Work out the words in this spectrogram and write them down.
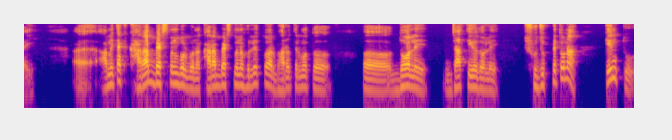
নাই। আমি তাকে খারাপ ব্যাটসম্যান বলব না। খারাপ ব্যাটসম্যান হলে তো আর ভারতের মতো দলে, জাতীয় দলে সুযোগ পেত না, কিন্তু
